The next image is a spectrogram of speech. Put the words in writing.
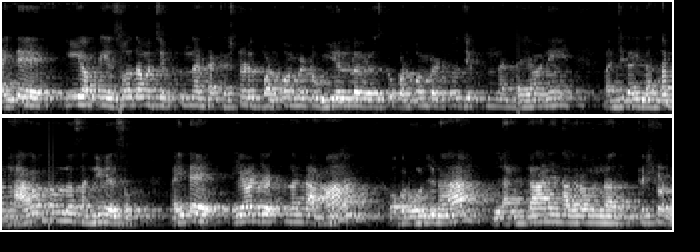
అయితే ఈ యొక్క యశోదమ్మ చెప్తుందంట కృష్ణుడికి పడుకోబెట్టు ఉయ్యల్లో వేస్తూ పడుకోబెడుతూ చెప్తుందంట ఏమని? మంచిగా ఇదంతా భాగవతంలో సన్నివేశం. అయితే ఏమని చెప్తుందంటే అమ్మ ఒక రోజున లంక అనే నగరం ఉన్నది కృష్ణుడు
